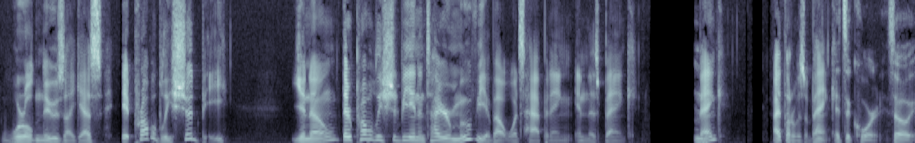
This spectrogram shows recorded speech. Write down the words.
world news. I guess it probably should be. You know, there probably should be an entire movie about what's happening in this bank. Mm. Bank? I thought it was a bank. it's a court. So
